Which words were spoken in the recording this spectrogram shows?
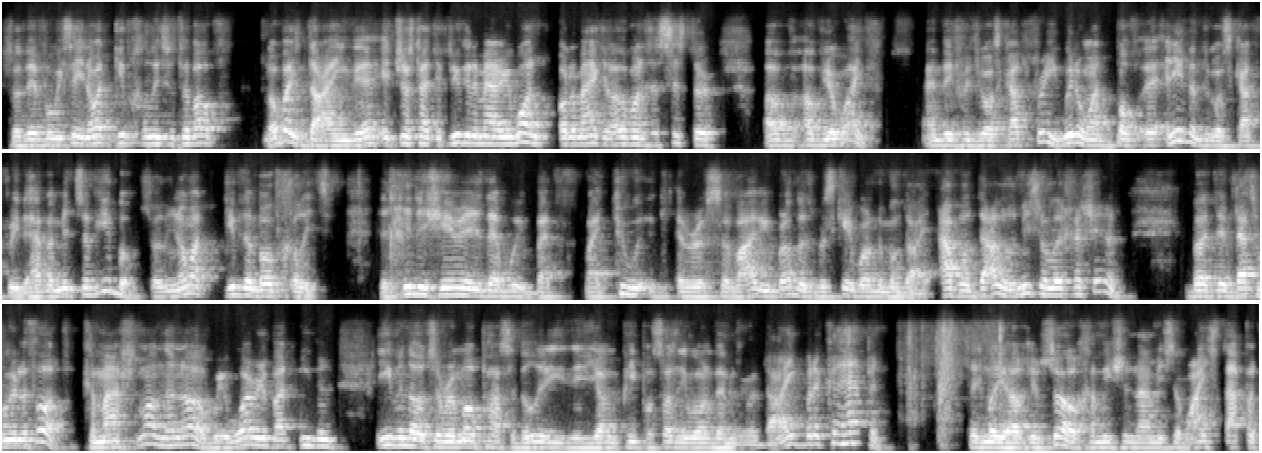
So therefore, we say, you know what? Give chalitza to both. Nobody's dying there. It's just that if you're going to marry one, automatically the other one's a sister of, of your wife. And they go scot free. We don't want both uh, any of them to go scot free. They have a mitzvah yibum. So you know what? Give them both chalitz. The chiddush here is that we, by, by two uh, surviving brothers, we're scared one of them will die. But if that's what we would have thought, Kamash, no, no, no. We're worried about even even though it's a remote possibility, the young people suddenly one of them is going to die, but it could happen. So why stop at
